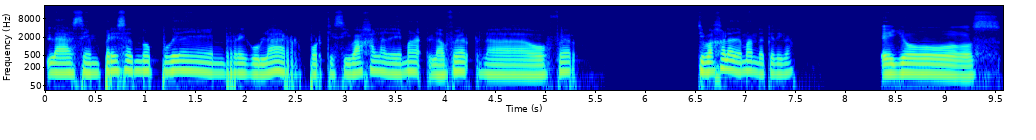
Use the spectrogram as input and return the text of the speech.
las empresas no pueden regular, porque si baja la demanda, la ofer la ofer si baja la demanda, que diga, ellos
